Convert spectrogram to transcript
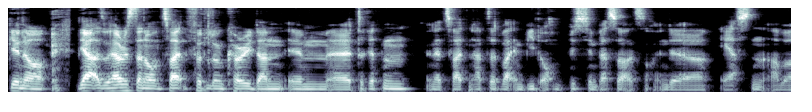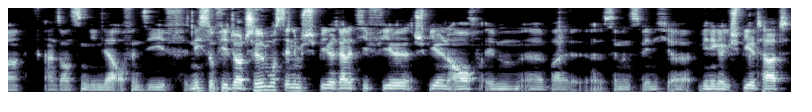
Genau. Ja, also Harris dann noch im zweiten Viertel und Curry dann im äh, dritten. In der zweiten Halbzeit war Embiid auch ein bisschen besser als noch in der ersten, aber ansonsten ging da offensiv nicht so viel. George Hill musste in dem Spiel relativ viel spielen, auch eben, äh, weil äh, Simmons weniger, weniger gespielt hat.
